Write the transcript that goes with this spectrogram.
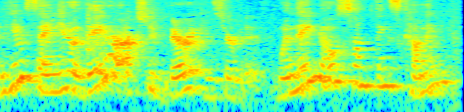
and he was saying, you know, they are actually very conservative. When they know something's coming,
